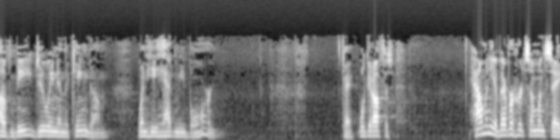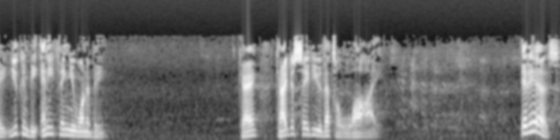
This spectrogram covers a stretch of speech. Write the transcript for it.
of me doing in the kingdom when He had me born. Okay, we'll get off this. How many have ever heard someone say, You can be anything you want to be? Okay? Can I just say to you, that's a lie? It is.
